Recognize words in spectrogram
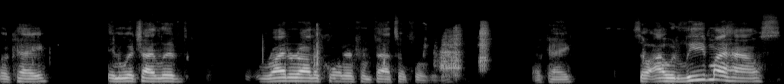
okay, in which I lived right around the corner from Fatso Fogarty. Okay, so I would leave my house.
